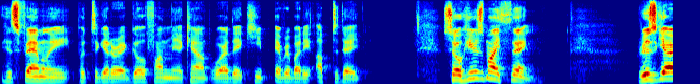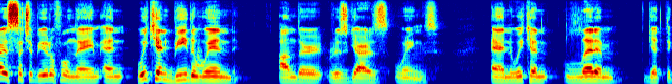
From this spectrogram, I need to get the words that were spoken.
His family put together a GoFundMe account where they keep everybody up to date. So here's my thing. Rüzgar is such a beautiful name, and we can be the wind under Rüzgar's wings, and we can let him get the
